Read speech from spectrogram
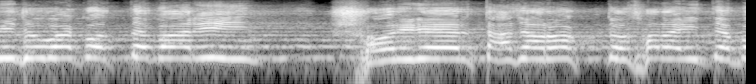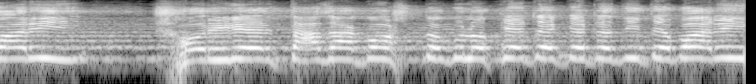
বিধবা করতে পারি, শরীরের তাজা রক্ত ছড়াইতে পারি, শরীরের তাজা গোস্তগুলো কেটে কেটে দিতে পারি,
